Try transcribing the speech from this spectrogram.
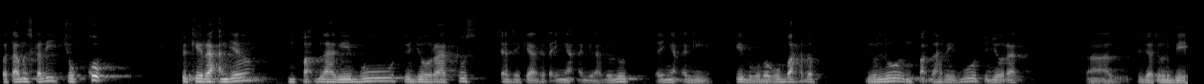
pertama sekali cukup perkiraan dia 14,700 saya sekian saya tak ingat lagi lah. Dulu saya ingat lagi. Tapi berubah-ubah tu. Dulu 14,700 uh, lebih.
